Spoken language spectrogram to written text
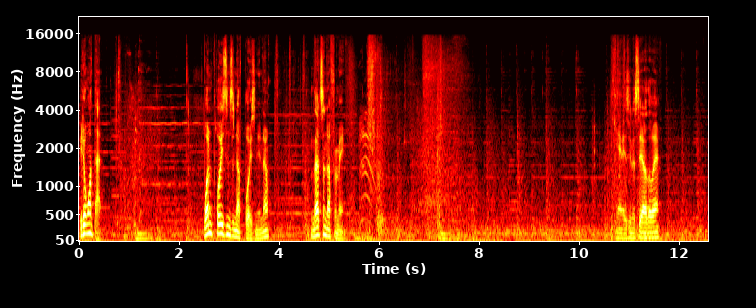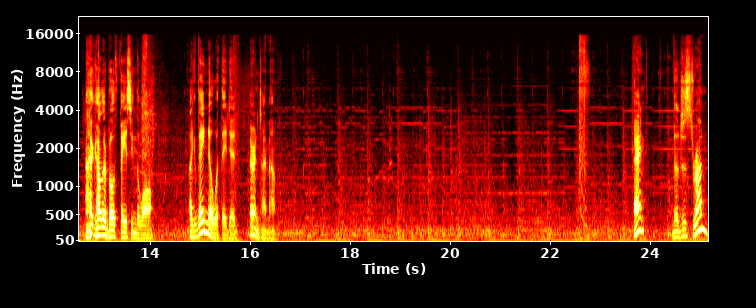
We don't want that. One poison's enough poison, you know? And that's enough for me. Candy's gonna stay out of the way. I like how they're both facing the wall. Like, they know what they did. They're in timeout. Alright. They'll just run.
